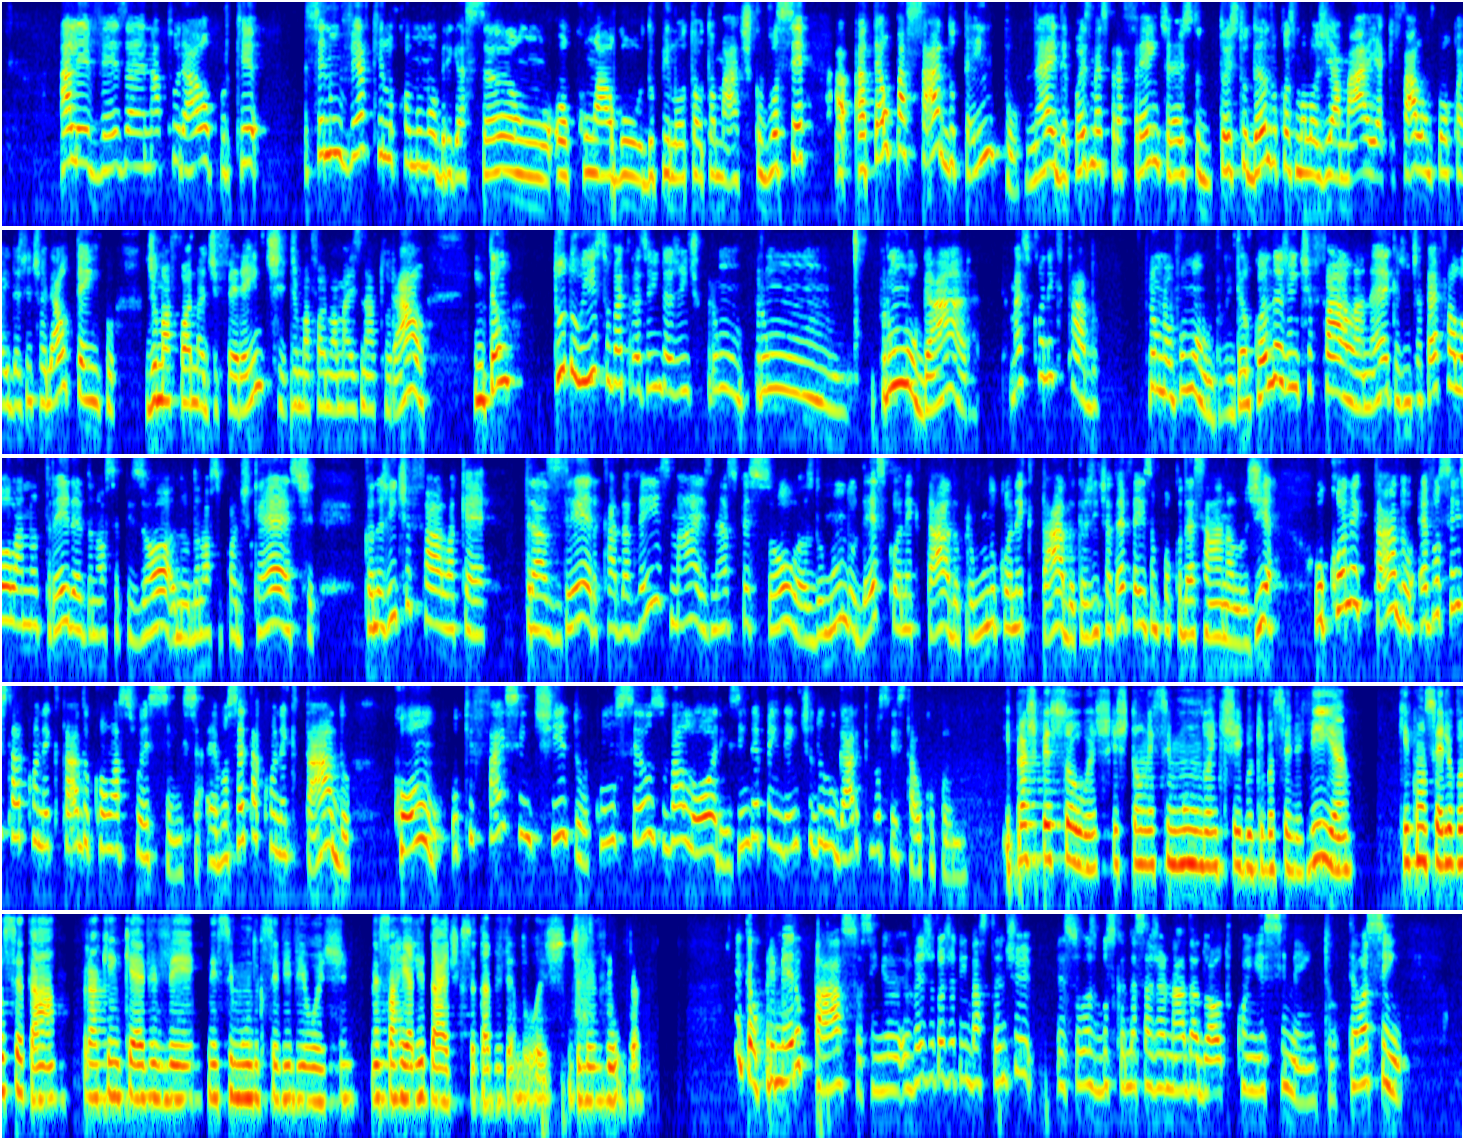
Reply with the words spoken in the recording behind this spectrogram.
a leveza é natural, porque você não vê aquilo como uma obrigação ou com algo do piloto automático. Você até o passar do tempo, né? E depois mais para frente, né, eu estou estu estudando cosmologia maia, que fala um pouco aí da gente olhar o tempo de uma forma diferente, de uma forma mais natural. Então, tudo isso vai trazendo a gente para um, um, um lugar mais conectado para um novo mundo. Então, quando a gente fala, né, que a gente até falou lá no trailer do nosso episódio, do nosso podcast, quando a gente fala que é trazer cada vez mais né, as pessoas do mundo desconectado para o mundo conectado, que a gente até fez um pouco dessa analogia, o conectado é você estar conectado com a sua essência, é você estar conectado com o que faz sentido com os seus valores, independente do lugar que você está ocupando. E para as pessoas que estão nesse mundo antigo que você vivia, que conselho você dá para quem quer viver nesse mundo que você vive hoje, nessa realidade que você está vivendo hoje, de leveza? Então, o primeiro passo, assim, eu, eu, vejo que hoje tem bastante pessoas buscando essa jornada do autoconhecimento. Então, assim,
